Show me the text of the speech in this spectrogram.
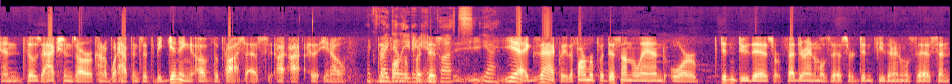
and those actions are kind of what happens at the beginning of the process. I, I, you know, Like the farmer regulating put this- inputs. y- Yeah. yeah, exactly. The farmer put this on the land, or didn't do this, or fed their animals this, or didn't feed their animals this, and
